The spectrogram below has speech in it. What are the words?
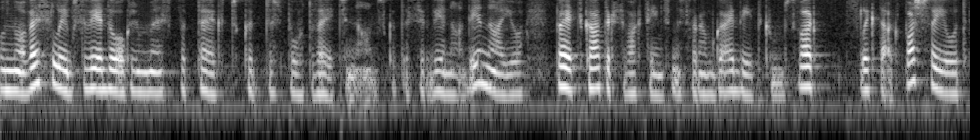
No veselības viedokļa mēs pat teiktu, ka tas būtu veicināms, ka tas ir vienā dienā, jo pēc katras vakcīnas mēs varam gaidīt, ka mums var sliktāka pašsajūta.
